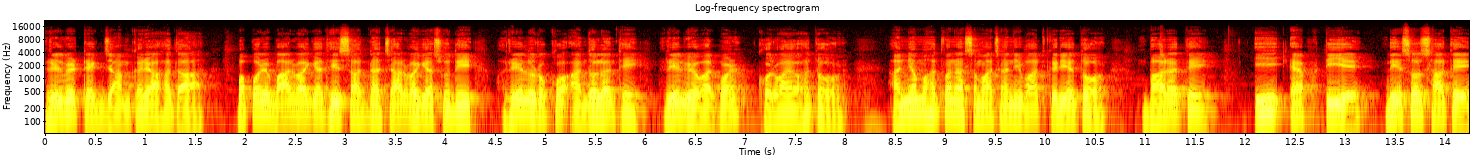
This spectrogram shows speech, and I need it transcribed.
રેલવે ટ્રેક જામ કર્યા હતા. બપોરે બાર વાગ્યાથી સાંજના ચાર વાગ્યા સુધી રેલ રોકો આંદોલનથી રેલ વ્યવહાર પણ ખોરવાયો હતો. અન્ય મહત્ત્વના સમાચારની વાત કરીએ તો, ભારતે ઈએફટીએ દેશો સાથે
